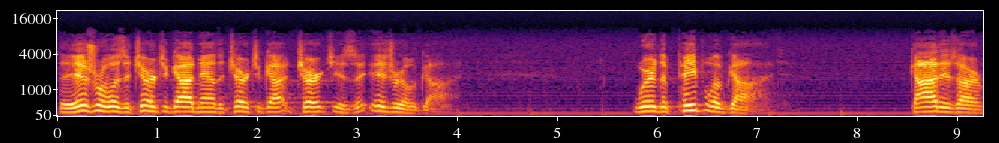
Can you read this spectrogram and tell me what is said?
The Israel was the church of God. Now the church of God, church is Israel of God. We're the people of God. God is our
